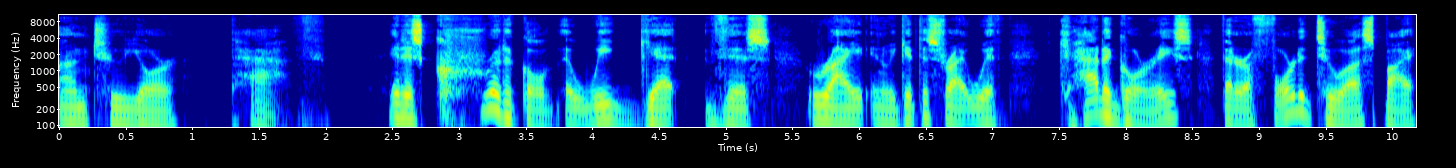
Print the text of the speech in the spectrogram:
unto your path. It is critical that we get this right and we get this right with categories that are afforded to us by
